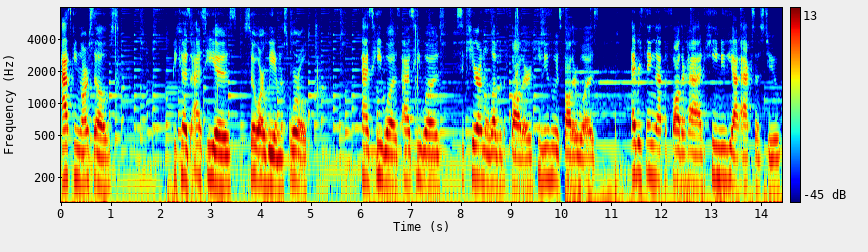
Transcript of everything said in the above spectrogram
asking ourselves, because as he is, so are we in this world. As he was, as he was secure in the love of the Father, he knew who his Father was everything that the Father had, he knew he had access to.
